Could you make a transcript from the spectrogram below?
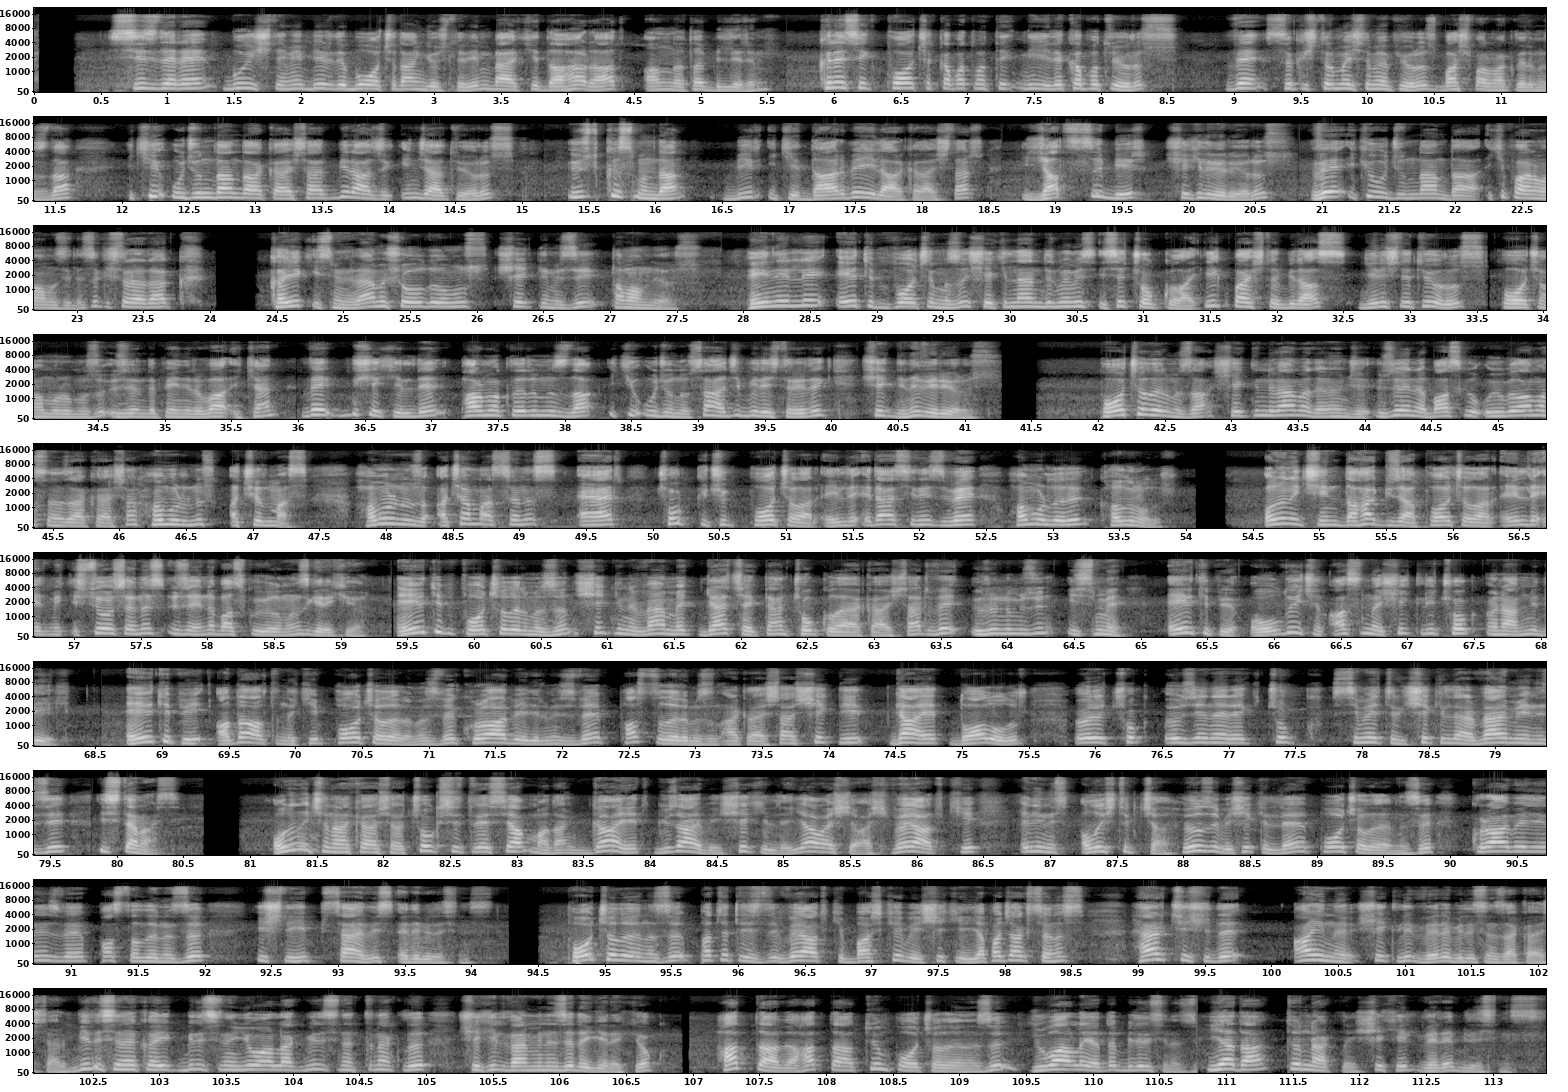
Sizlere bu işlemi bir de bu açıdan göstereyim. Belki daha rahat anlatabilirim. Klasik poğaça kapatma tekniğiyle kapatıyoruz ve sıkıştırma işlemi yapıyoruz baş parmaklarımızla. İki ucundan da arkadaşlar birazcık inceltiyoruz. Üst kısmından 1-2 darbe ile arkadaşlar yatsı bir şekil veriyoruz. Ve iki ucundan da iki parmağımız ile sıkıştırarak kayık ismini vermiş olduğumuz şeklimizi tamamlıyoruz. Peynirli ev tipi poğaçamızı şekillendirmemiz ise çok kolay. İlk başta biraz genişletiyoruz poğaça hamurumuzu üzerinde peyniri var iken ve bu şekilde parmaklarımızla iki ucunu sadece birleştirerek şeklini veriyoruz. Poğaçalarımıza şeklini vermeden önce üzerine baskı uygulamazsanız arkadaşlar hamurunuz açılmaz. Hamurunuzu açamazsanız eğer çok küçük poğaçalar elde edersiniz ve hamurları kalın olur. Onun için daha güzel poğaçalar elde etmek istiyorsanız üzerine baskı uygulamanız gerekiyor. Ev tipi poğaçalarımızın şeklini vermek gerçekten çok kolay arkadaşlar ve ürünümüzün ismi ev tipi olduğu için aslında şekli çok önemli değil. Ev tipi adı altındaki poğaçalarımız ve kurabiyelerimiz ve pastalarımızın arkadaşlar şekli gayet doğal olur. Öyle çok özenerek çok simetrik şekiller vermenizi istemez. Onun için arkadaşlar çok stres yapmadan gayet güzel bir şekilde yavaş yavaş veya ki eliniz alıştıkça hızlı bir şekilde poğaçalarınızı, kurabiyeleriniz ve pastalarınızı işleyip servis edebilirsiniz. Poğaçalarınızı patatesli veya ki başka bir şekil yapacaksanız her çeşide aynı şekli verebilirsiniz arkadaşlar. Birisine kayık, birisine yuvarlak, birisine tırnaklı şekil vermenize de gerek yok. Hatta ve hatta tüm poğaçalarınızı yuvarlayabilirsiniz ya da tırnaklı şekil verebilirsiniz.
